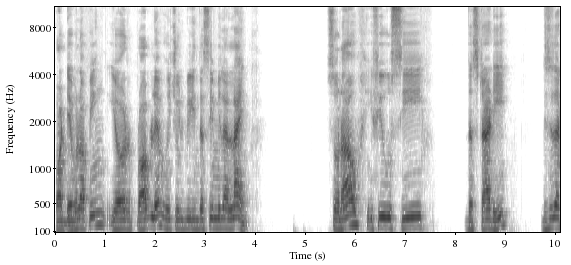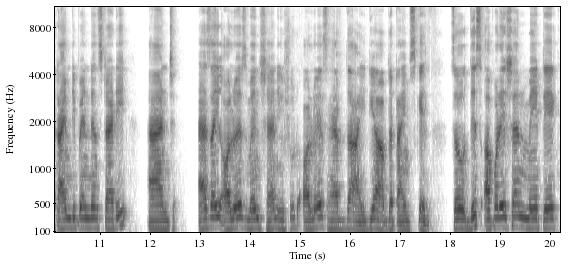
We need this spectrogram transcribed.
for developing your problem which will be in the similar line. So now if you see the study this is a time dependent study and as i always mention you should always have the idea of the time scale. So this operation may take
